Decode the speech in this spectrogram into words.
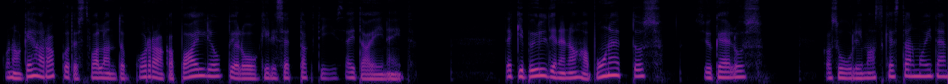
kuna keharakkudest vallandub korraga palju bioloogiliselt aktiivseid aineid. Tekib üldine nahapunetus, sügelus, ka suulimaskestal muide,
